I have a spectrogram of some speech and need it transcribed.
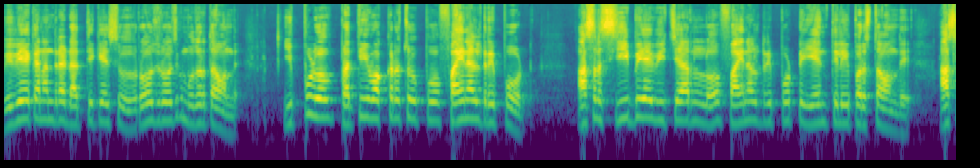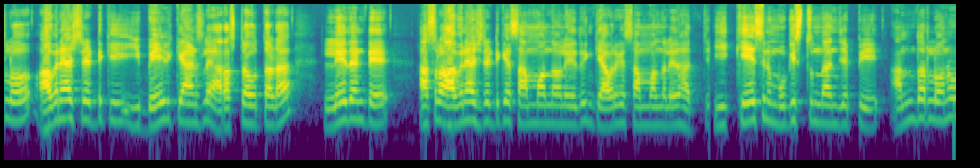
వివేకానంద రెడ్డి హత్య కేసు రోజు రోజుకి ముదురుతూ ఉంది. ఇప్పుడు ప్రతి ఒక్కరి చూపు ఫైనల్ రిపోర్ట్. అసలు సిబిఐ విచారణలో ఫైనల్ రిపోర్ట్ ఏం తెలియపరుస్తూ ఉంది? అసలు అవినాష్ రెడ్డికి ఈ బెయిల్ క్యాన్సిల్ అరెస్ట్ అవుతాడా? లేదంటే అసలు అవినాష్ రెడ్డికే సంబంధం లేదు ఇంకెవరికి సంబంధం లేదు హత్య ఈ కేసుని ముగిస్తుందని చెప్పి అందరిలోనూ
